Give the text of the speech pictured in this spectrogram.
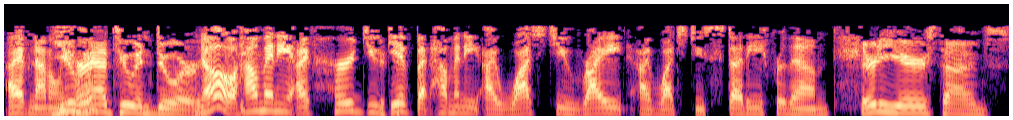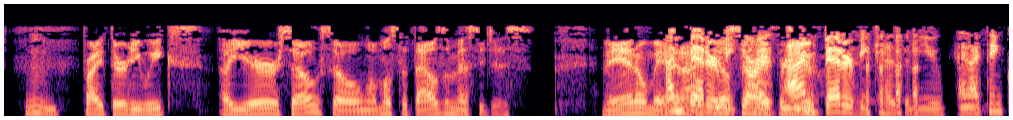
I have not only You've heard, had to endure. No, how many I've heard you give, but how many I watched you write, I've watched you study for them. 30 years times mm. probably 30 weeks a year or so, so almost a thousand messages. Man, oh man, I'm better because I'm better because of you. And I think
